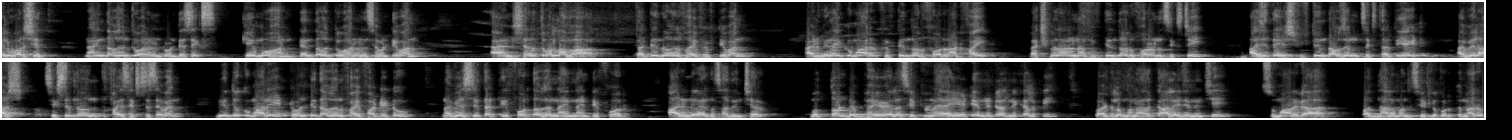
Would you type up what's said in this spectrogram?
L Varshith nine thousand two hundred twenty six K Mohan ten thousand two hundred seventy one and Sharath Vallabha thirteen thousand five fifty one and Vinay Kumar fifteen thousand four nought five Lakshminarayana fifteen thousand four hundred sixty Ajitesh fifteen thousand six thirty eight Abhilash sixteen thousand five sixty seven Neetu Kumari twenty thousand five forty two Navyasri thirty four thousand nine ninety four All India rank సాధించారు. మొత్తం డెబ్బై వేల సీట్లు ఉన్నాయి ఐఐటి అన్నిటి అన్ని కలిపి. వాటిలో మన కాలేజీ నుంచి సుమారుగా పద్నాలుగు మంది సీట్లు కొడుతున్నారు.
